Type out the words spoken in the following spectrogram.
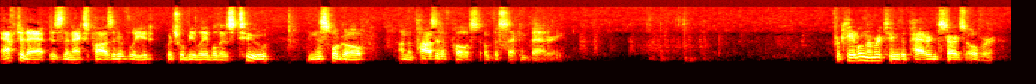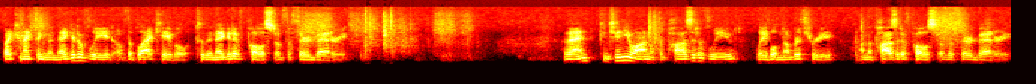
After that is the next positive lead, which will be labeled as 2, and this will go on the positive post of the second battery. For cable number 2, the pattern starts over by connecting the negative lead of the black cable to the negative post of the third battery. Then continue on with the positive lead labeled number 3 on the positive post of the third battery.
